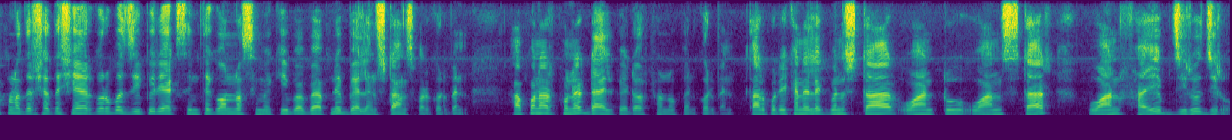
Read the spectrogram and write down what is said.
আপনাদের সাথে শেয়ার করব জিপির এক সিম থেকে অন্য সিমে কীভাবে আপনি ব্যালেন্স ট্রান্সফার করবেন। আপনার ফোনের ডায়াল প্যাড অপশন ওপেন করবেন। তারপর এখানে লিখবেন star one two one star one five zero zero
